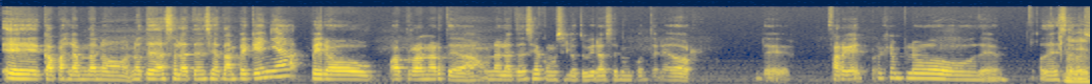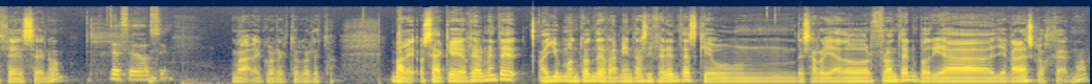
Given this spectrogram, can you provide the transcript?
eh, capaz Lambda no, no, te da esa latencia tan pequeña, pero AppRunner te da una latencia como si lo tuvieras en un contenedor de Fargate, por ejemplo, o de, o de CS2. ¿no? De CS2, sí. Vale, correcto, correcto. Vale, o sea que realmente hay un montón de herramientas diferentes que un desarrollador frontend podría llegar a escoger, ¿no?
